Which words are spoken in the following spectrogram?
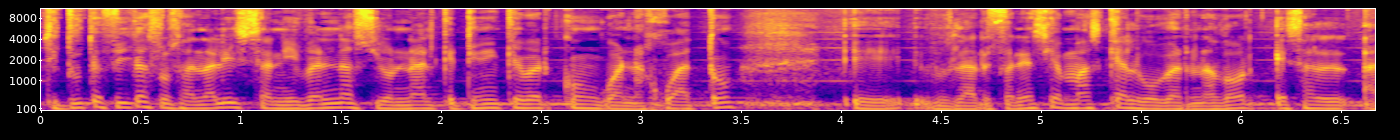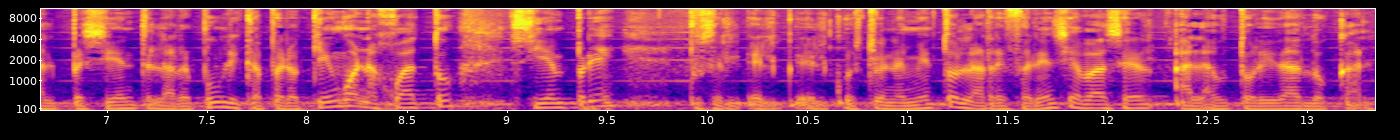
Si tú te fijas los análisis a nivel nacional que tienen que ver con Guanajuato, eh, pues la referencia más que al gobernador es al, presidente de la República, pero aquí en Guanajuato siempre, pues el, el cuestionamiento, la referencia va a ser a la autoridad local.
